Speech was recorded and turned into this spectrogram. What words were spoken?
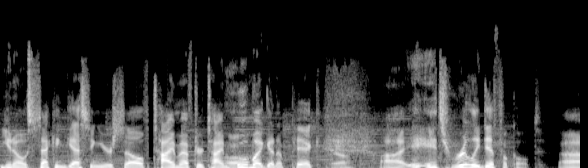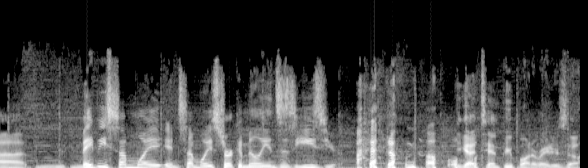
you know second guessing yourself time after time. Oh. Who am I going to pick? Yeah. Uh, it, it's really difficult. Uh, maybe some way, in some ways, Circa Millions is easier. I don't know. You got ten people on the Raiders though.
